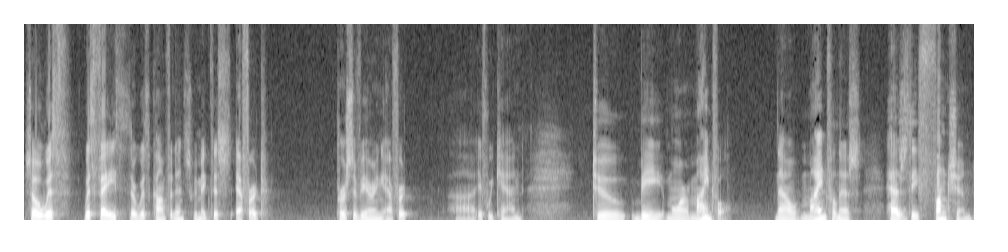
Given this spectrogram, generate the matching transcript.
So, with, with faith or with confidence, we make this effort, persevering effort, uh, if we can, to be more mindful. Now, mindfulness has the function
